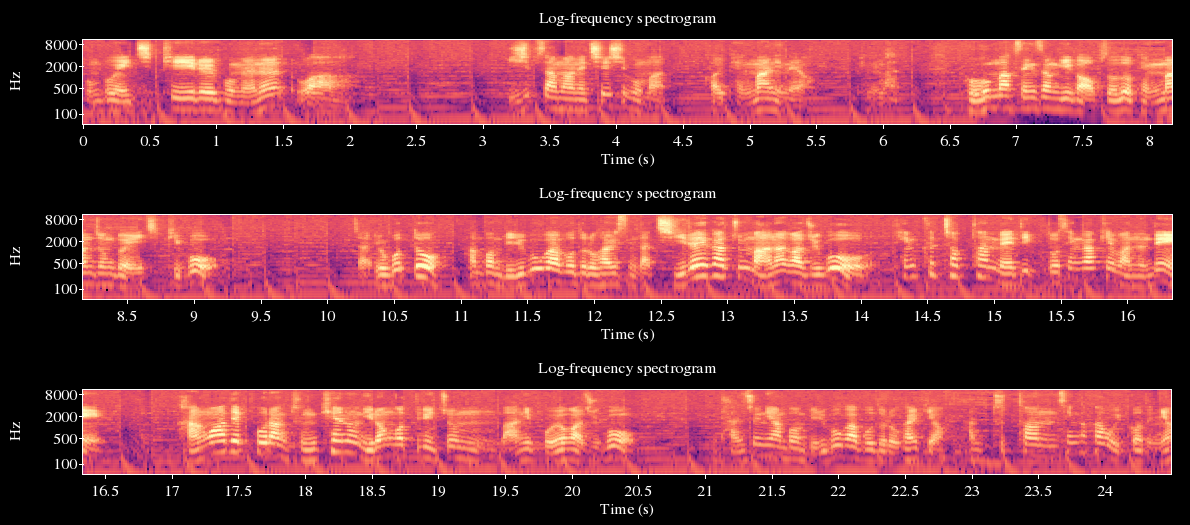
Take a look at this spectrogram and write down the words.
본부 HP를 보면은 와 24만에 75만 거의 100만이네요. 100만 보호막 생성기가 없어도 100만 정도 HP고 자, 요것도 한번 밀고 가보도록 하겠습니다. 지뢰가 좀 많아가지고 탱크 척탄 메딕도 생각해봤는데 강화대포랑 둔캐논 이런 것들이 좀 많이 보여가지고 단순히 한번 밀고 가보도록 할게요. 한 두 턴 생각하고 있거든요.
